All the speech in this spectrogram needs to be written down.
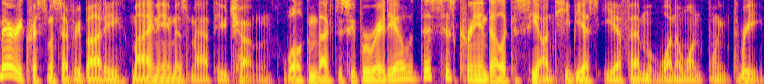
Merry Christmas, everybody. My name is Matthew Chung. Welcome back to Super Radio. This is Korean Delicacy on TBS EFM 101.3.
